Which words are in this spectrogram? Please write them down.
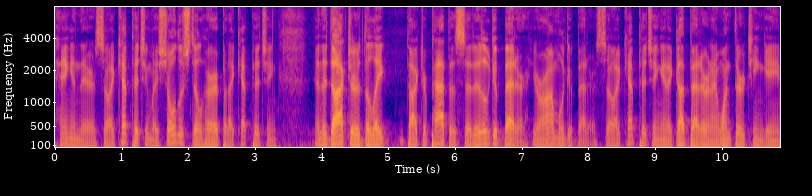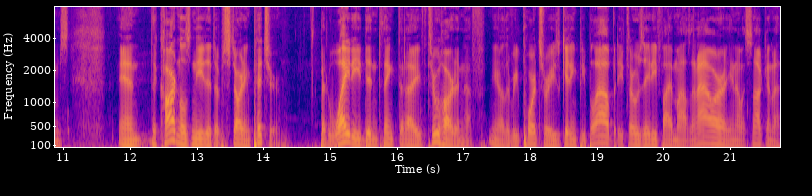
hang in there. So I kept pitching. My shoulder still hurt, but I kept pitching. And the doctor, the late Dr. Pappas, said, It'll get better. Your arm will get better. So I kept pitching, and it got better, and I won 13 games. And the Cardinals needed a starting pitcher. But Whitey didn't think that I threw hard enough. You know, the reports were he's getting people out, but he throws 85 miles an hour. You know, it's not going to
